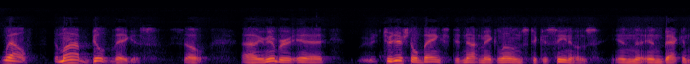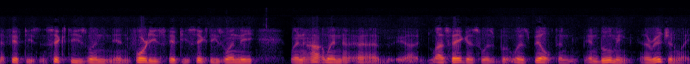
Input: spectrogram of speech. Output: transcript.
Well, the mob built Vegas. So uh, remember, uh, traditional banks did not make loans to casinos in the, in back in the 50s and 60s when in 40s, 50s, 60s when the when when uh, uh, Las Vegas was was built and, and booming originally,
